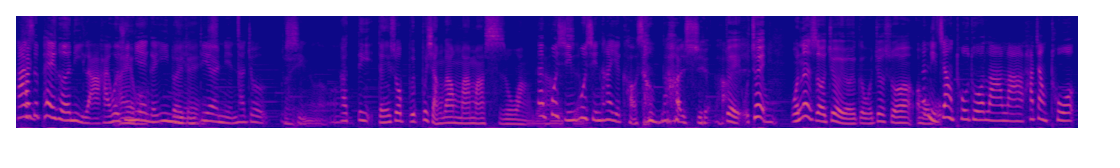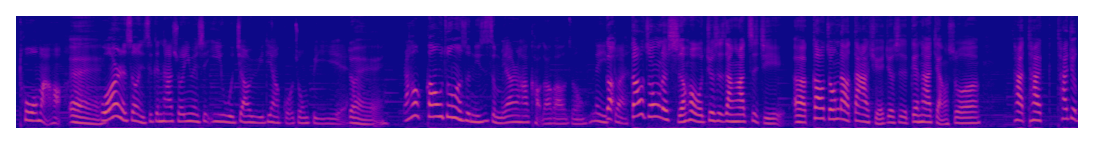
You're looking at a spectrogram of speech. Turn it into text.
他是配合你啦，还会去念个一年，对对，第二年他就不行了。他第等于说不不想让妈妈失望，但不行不行，他也考上大学了。对，所以我那时候就有一个，我就说，那你这样拖拖拉拉，他这样拖拖嘛哈。哎，国二的时候你是跟他说，因为是义务教育，一定要国中毕业。对。然后高中的时候你是怎么样让他考到高中那一段？高中的时候就是让他自己呃，高中到大学就是跟他讲说，他他他就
